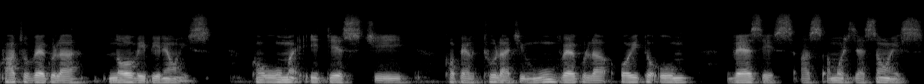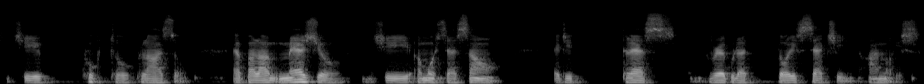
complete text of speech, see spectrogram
4,9 bilhões, com uma IDIS de cobertura de 1,81 vezes as amortizações de curto prazo. É para médio de amortização é de 3,27 anos.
